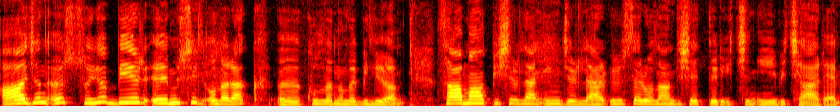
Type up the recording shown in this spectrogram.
Ağacın öz suyu bir e, müsil olarak e, kullanılabiliyor. Sağmal pişirilen incirler, ülser olan diş etleri için iyi bir çare.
